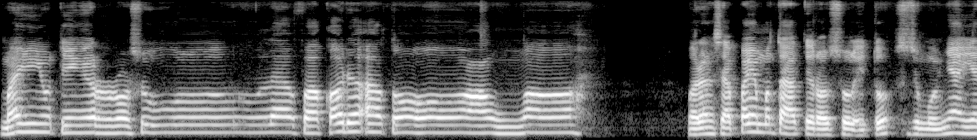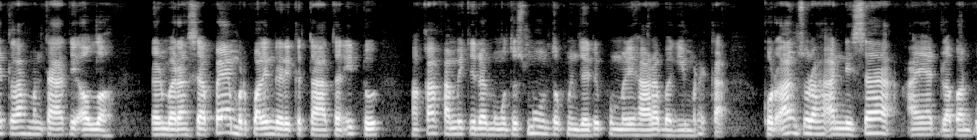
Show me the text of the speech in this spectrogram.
Mayyutingir Rasulah faqad Allah Barang siapa yang mentaati Rasul itu, sesungguhnya ia telah mentaati Allah. Dan barang siapa yang berpaling dari ketaatan itu, maka kami tidak mengutusmu untuk menjadi pemelihara bagi mereka. Quran Surah An-Nisa ayat 80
